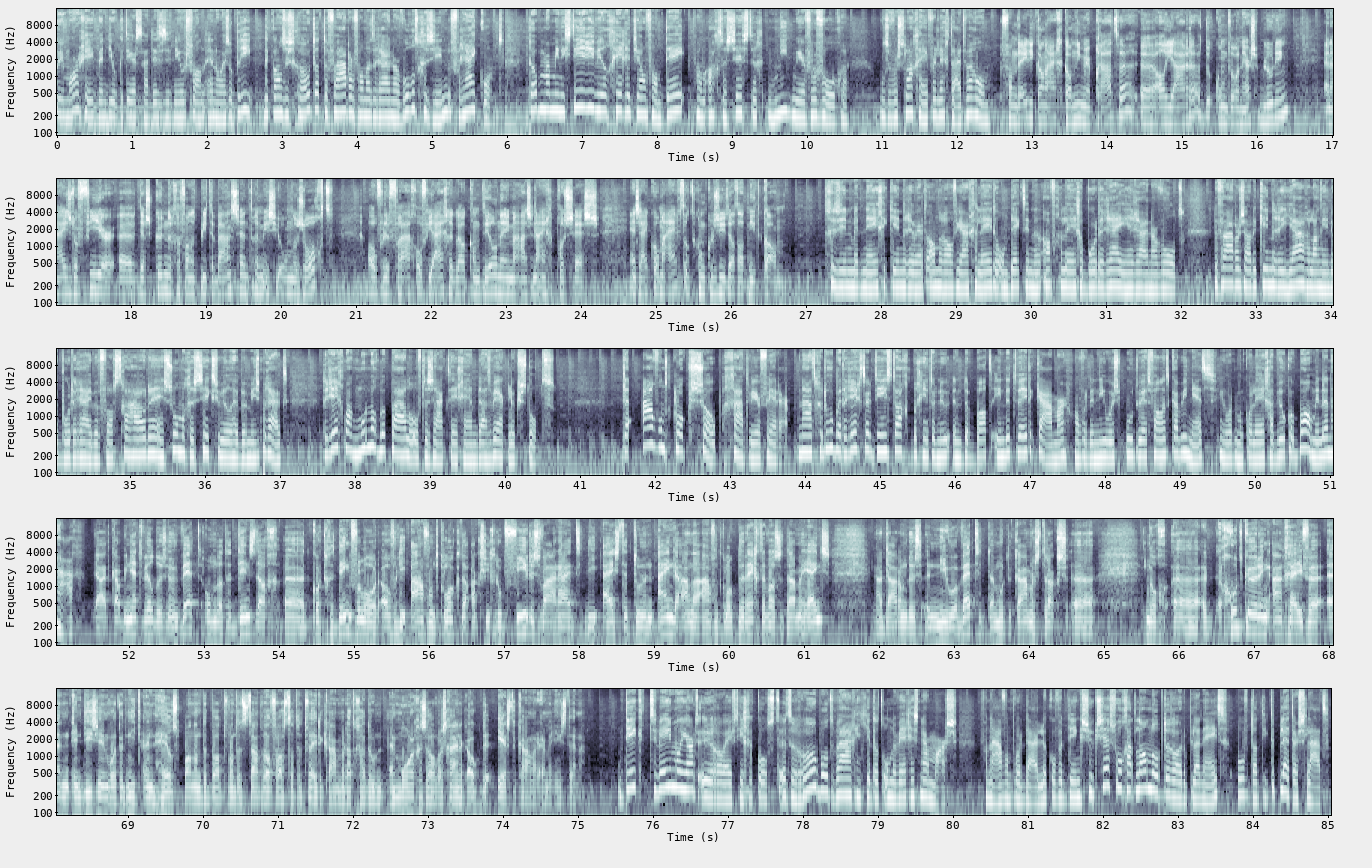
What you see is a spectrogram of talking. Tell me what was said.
Goedemorgen, ik ben Dielke Teerstra. Dit is het nieuws van NOS op 3. De kans is groot dat de vader van het Ruinerwold-gezin vrijkomt. Het Openbaar Ministerie wil Gerrit-Jan van D. van 68 niet meer vervolgen. Onze verslaggever legt uit waarom. Van D. die kan eigenlijk al niet meer praten, uh, al jaren. Dat komt door een hersenbloeding. En hij is door vier uh, deskundigen van het Pieter Baan Centrum is hij onderzocht... over de vraag of hij eigenlijk wel kan deelnemen aan zijn eigen proces. En zij komen eigenlijk tot de conclusie dat dat niet kan. Het gezin met negen kinderen werd anderhalf jaar geleden ontdekt in een afgelegen boerderij in Ruinerwold. De vader zou de kinderen jarenlang in de boerderij hebben vastgehouden en sommigen seksueel hebben misbruikt. De rechtbank moet nog bepalen of de zaak tegen hem daadwerkelijk stopt. De avondklok soap gaat weer verder. Na het gedoe bij de rechter dinsdag begint er nu een debat in de Tweede Kamer... over de nieuwe spoedwet van het kabinet. Je hoort mijn collega Wilke Boom in Den Haag. Ja, het kabinet wil dus een wet omdat het dinsdag uh, het kort geding verloor over die avondklok. De actiegroep Viruswaarheid die eiste toen een einde aan de avondklok. De rechter was het daarmee eens. Nou, daarom dus een nieuwe wet. Daar moet de Kamer straks uh, nog uh, goedkeuring aan geven. En in die zin wordt het niet een heel spannend debat... want het staat wel vast dat de Tweede Kamer dat gaat doen. En morgen zal waarschijnlijk ook de Eerste Kamer ermee instemmen. Dik 2 miljard euro heeft hij gekost. Het robotwagentje dat onderweg is naar Mars. Vanavond wordt duidelijk of het ding succesvol gaat landen op de rode planeet... of dat hij te pletter slaat.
